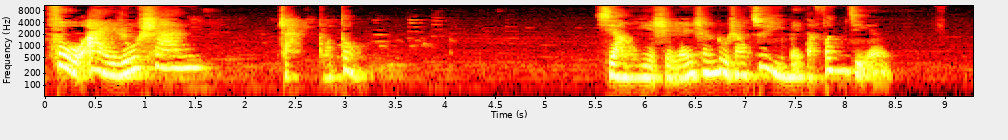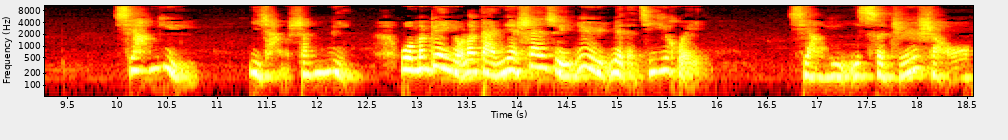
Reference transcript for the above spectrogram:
父爱如山，载不动。相遇是人生路上最美的风景。相遇，一场生命，我们便有了感念山水日月的机会；相遇一次执手，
